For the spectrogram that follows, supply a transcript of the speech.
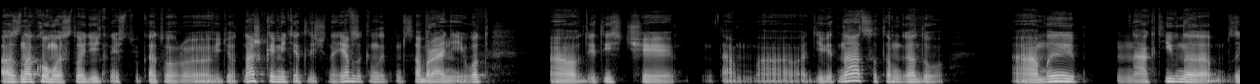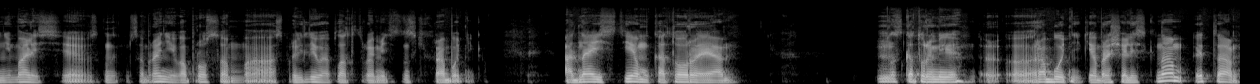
знакомы с той деятельностью, которую ведет наш комитет, лично я в законодательном собрании. И вот в 2019 году мы активно занимались э, в законодательном собрании вопросом справедливой оплаты труда медицинских работников. Одна из тем, которая, с которыми э, работники обращались к нам, это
